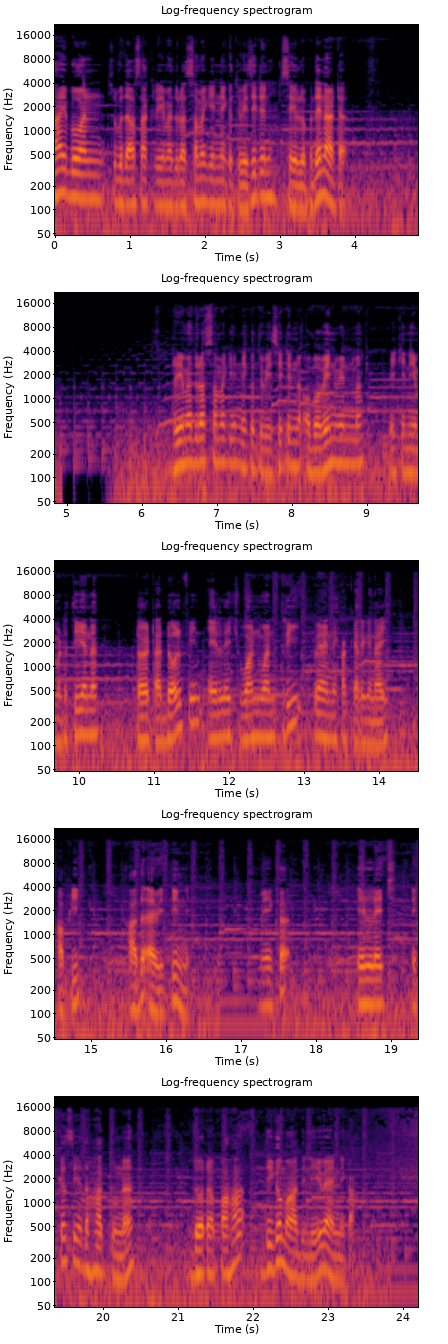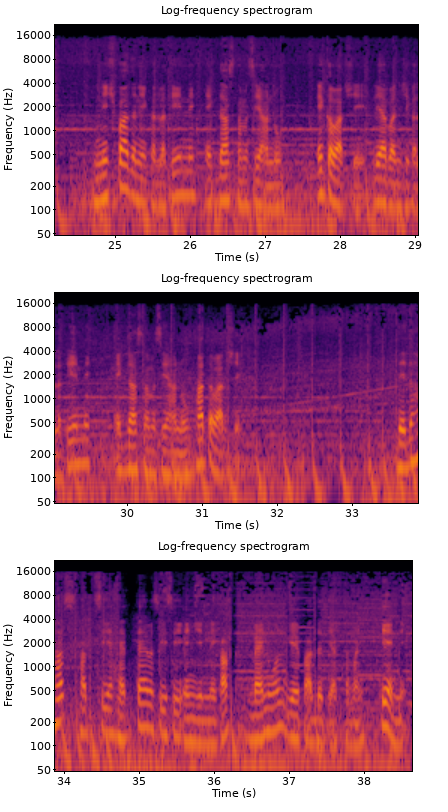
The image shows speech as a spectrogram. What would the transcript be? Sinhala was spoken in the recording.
ආයිබෝවන් සුබ දවසක් ක්‍රියමැදුරත් සමගින්න එකතු වෙසිටෙන සේලුම දෙනාට. ්‍රියමදුරත් සමගින් එකතු වී සිටින්න ඔබ වෙන්වෙන්ම විකිනීමට තියෙන ටොට ඩොල්ෆින් LH113 වෑන් එකක් ඇරගෙනයි අපි අද ඇවිතින්නේ මේක LH එකසිය දහත් වන දොර පහ දිග මාදිලී වෑන් එකක්. නිෂ්පාදනය කරලා තියෙන්නේ එක්දස් නමසය අනු එක වර්ෂයේ ලියාපංචි කරලා තියෙන්නේ එක්දස් නමසය අනු හත වර්ෂය. දෙදහස් හත්සිය හැත්තෑව සිසි එන්ජින් එකක් මැනුවල් ගේ පද්ධතියක් තමයි තියෙන්නේ.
